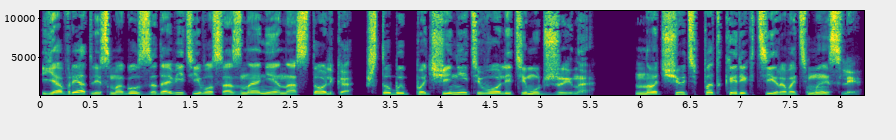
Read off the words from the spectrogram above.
я вряд ли смогу задавить его сознание настолько, чтобы подчинить воле Тимуджина. Но чуть подкорректировать мысли,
